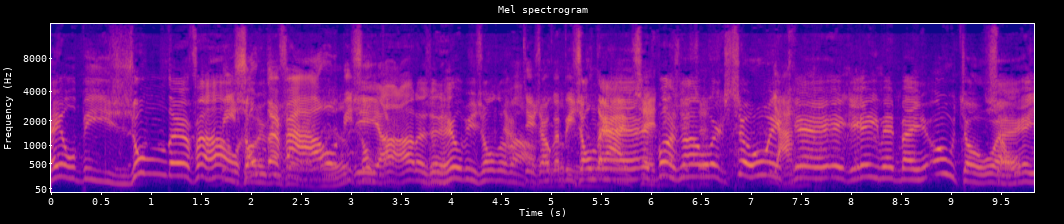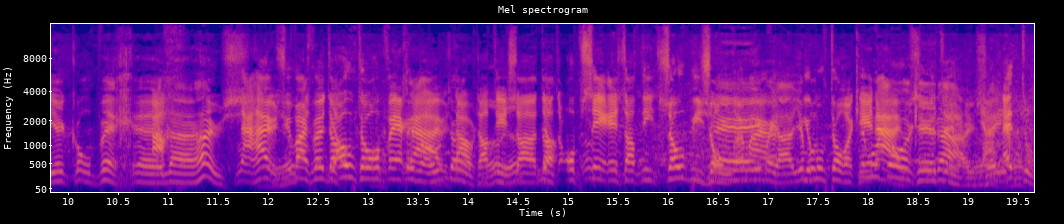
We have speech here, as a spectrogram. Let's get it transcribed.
heel bijzonder verhaal. bijzonder verhaal. Bijzonder. Ja, dat is een heel bijzonder verhaal. Het is ook een bijzondere Eh, uitzending. het was namelijk zo, ik, ik reed met mijn auto eh, reed ik op weg eh, Ach. naar huis. Naar huis. U was met de auto op weg Met naar huis. Nou, dat is, eh, dat, op zich is dat niet zo bijzonder. Nee, maar, maar ja, je, je moet, moet- toch een keer je naar moet huis. toch een keer naar huis, en toen?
